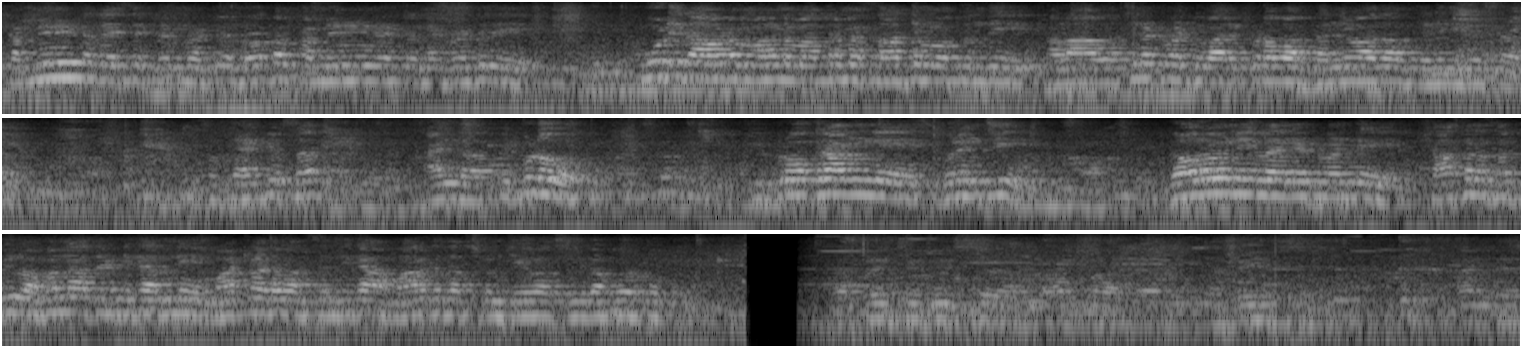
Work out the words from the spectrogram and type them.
గా చేయడానికి లోకల్ కమ్యూనిటీ అనేటువంటిది కూడి రావడం వలన మాత్రమే సాధ్యమవుతుంది. అలా వచ్చినటువంటి వారికి కూడా వారు ధన్యవాదాలు తెలియజేశారు. So thank you sir and ఇప్పుడు ఈ ప్రోగ్రామ్ని గురించి గౌరవనీయులైనటువంటి శాసనసభ్యులు అమర్నాథ్ రెడ్డి గారిని మాట్లాడవలసిందిగా మార్గదర్శకం చేయవలసిందిగా కోరుకుంటున్నాను uh, uh, and uh,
